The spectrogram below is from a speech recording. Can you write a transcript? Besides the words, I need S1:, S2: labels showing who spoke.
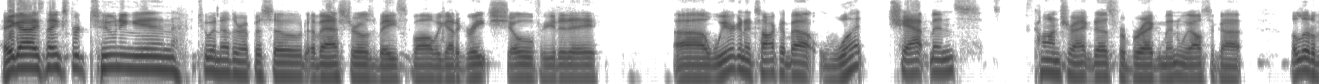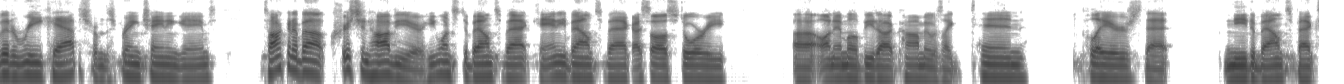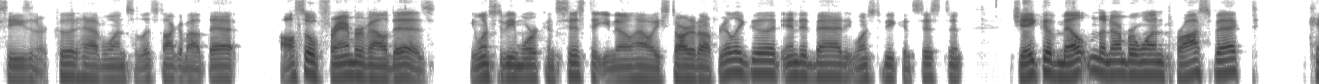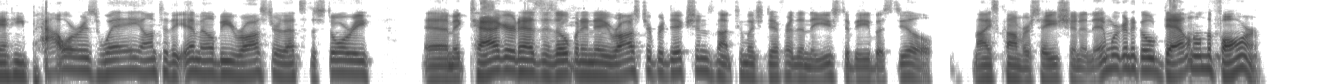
S1: Hey guys, thanks for tuning in to another episode of Astros Baseball. We got a great show for you today. Uh, we're going to talk about what Chapman's contract does for Bregman. We also got a little bit of recaps from the spring training games. Talking about Christian Javier. He wants to bounce back. Can he bounce back? I saw a story uh, on MLB.com. It was like 10 players that need a bounce back season or could have one. So let's talk about that. Also, Framber Valdez. He wants to be more consistent. You know how he started off really good, ended bad. He wants to be consistent. Jacob Melton, the number one prospect. Can he power his way onto the MLB roster? That's the story. Uh, McTaggart has his opening day roster predictions, not too much different than they used to be, but still nice conversation. And then we're going to go down on the farm,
